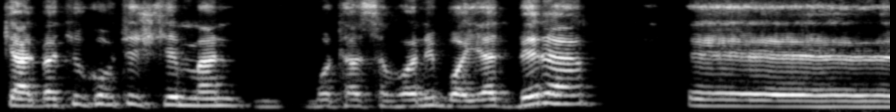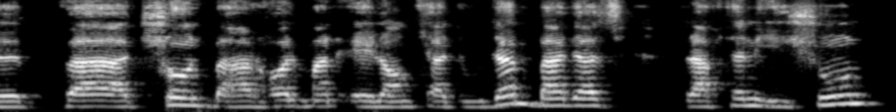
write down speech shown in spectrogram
که البته گفتش که من متاسفانه باید برم و چون به هر حال من اعلام کرده بودم بعد از رفتن ایشون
